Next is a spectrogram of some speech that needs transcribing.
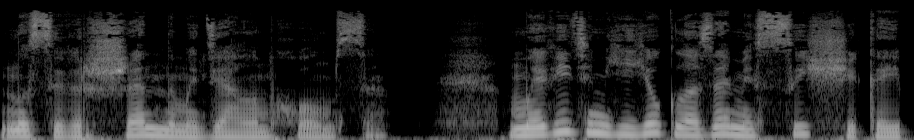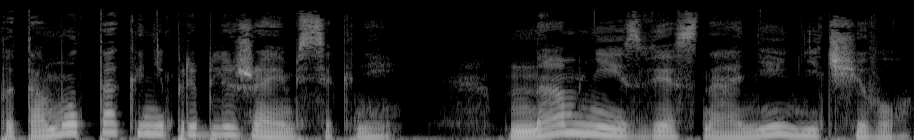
но совершенным идеалом Холмса. Мы видим ее глазами сыщика и потому так и не приближаемся к ней. Нам неизвестно о ней ничего.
